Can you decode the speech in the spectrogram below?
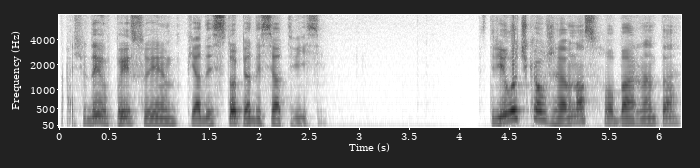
а сюди вписуємо 158. Стрілочка вже в нас обернута.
